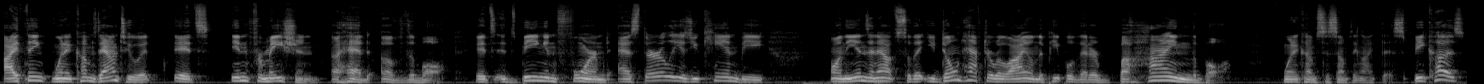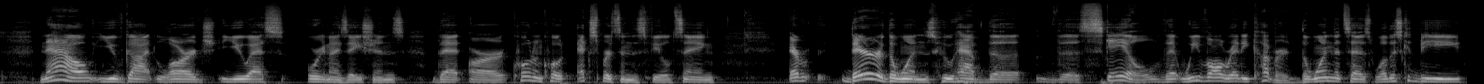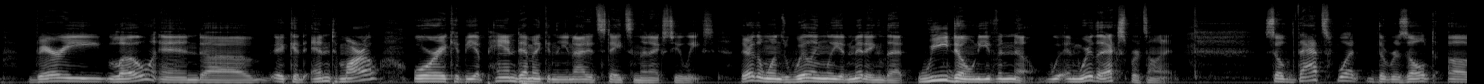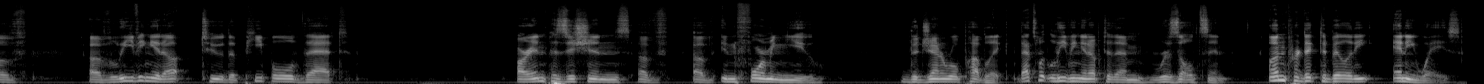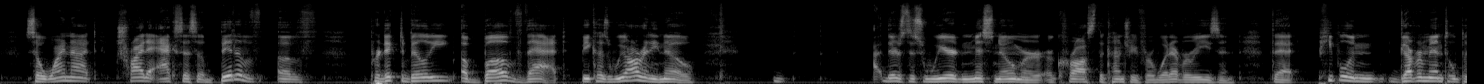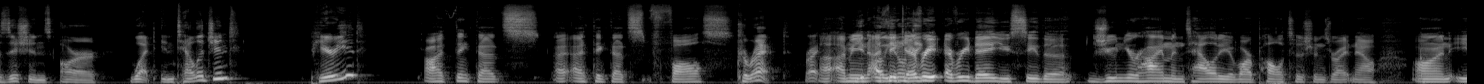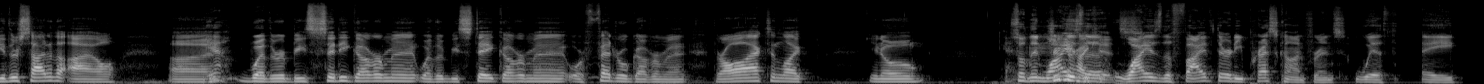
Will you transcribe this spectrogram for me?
I think when it comes down to it, it's information ahead of the ball. It's it's being informed as thoroughly as you can be on the ins and outs so that you don't have to rely on the people that are behind the ball when it comes to something like this. Because now you've got large US organizations that are quote unquote experts in this field saying every, they're the ones who have the the scale that we've already covered. The one that says, well, this could be very low and uh, it could end tomorrow, or it could be a pandemic in the United States in the next two weeks. They're the ones willingly admitting that we don't even know, and we're the experts on it. So that's what the result of of leaving it up to the people that are in positions of of informing you, the general public. That's what leaving it up to them results in. Unpredictability anyways. So why not try to access a bit of of predictability above that because we already know there's this weird misnomer across the country for whatever reason that people in governmental positions are what intelligent period I think that's I, I think that's false. correct right Uh, I mean, You- I oh, think every every day you see the junior high mentality of our politicians right now on either side of the aisle. Uh, Yeah. Whether it be city government, whether it be state government or federal government, they're all acting like, you know, So then why is the kids. why is the 5:30 press conference with a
